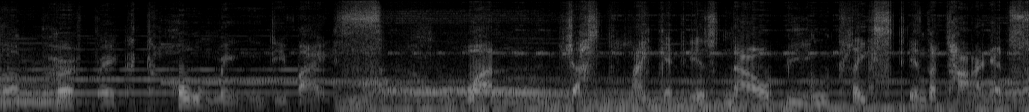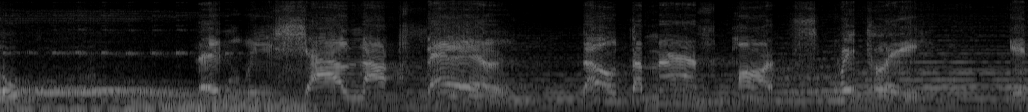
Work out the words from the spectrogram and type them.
The perfect homing device. One just like it is now being placed in the target zone. Then we shall not fail. Load the mass parts quickly. It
